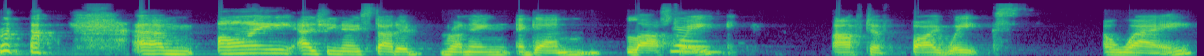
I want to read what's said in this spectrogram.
um, I, as you know, started running again last Yay. week after five weeks away.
